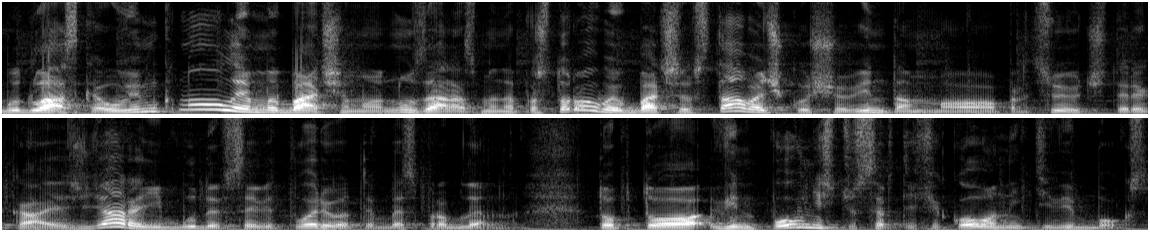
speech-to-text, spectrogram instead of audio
Будь ласка, увімкнули. Ми бачимо, ну зараз ми на просторовий бачив ставочку, що він там о, працює в 4К HDR і буде все відтворювати безпроблемно. Тобто він повністю сертифікований TV Box.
